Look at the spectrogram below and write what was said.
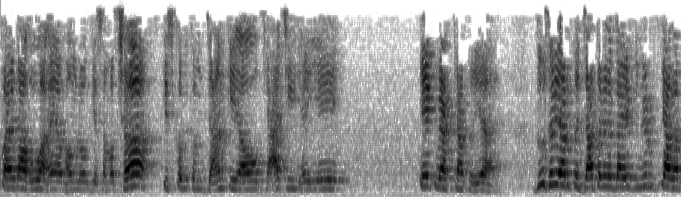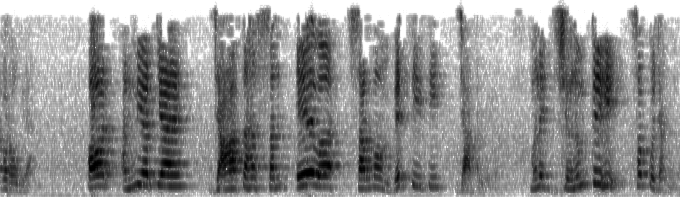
पैदा हुआ है अब हम लोगों के समक्ष, इसको भी तुम जान के आओ, क्या चीज़ है ये? एक व्याख्या तो यह है। दूसरे अर्थ जात वेद का एक निरुक्त आधार पर हो गया और अन्य अर्थ क्या है? जात सन एव सर्वम व्यक्ति जात वेद मैंने जन्मते ही सबको जानने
